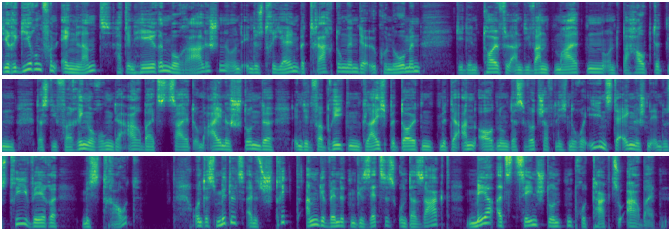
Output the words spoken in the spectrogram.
Die Regierung von England hat den hehren moralischen und industriellen Betrachtungen der Ökonomen, die den Teufel an die Wand malten und behaupteten, dass die Verringerung der Arbeitszeit um eine Stunde in den Fabriken gleichbedeutend mit der Anordnung des wirtschaftlichen Ruins der englischen Industrie wäre, misstraut und es mittels eines strikt angewendeten Gesetzes untersagt, mehr als zehn Stunden pro Tag zu arbeiten.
